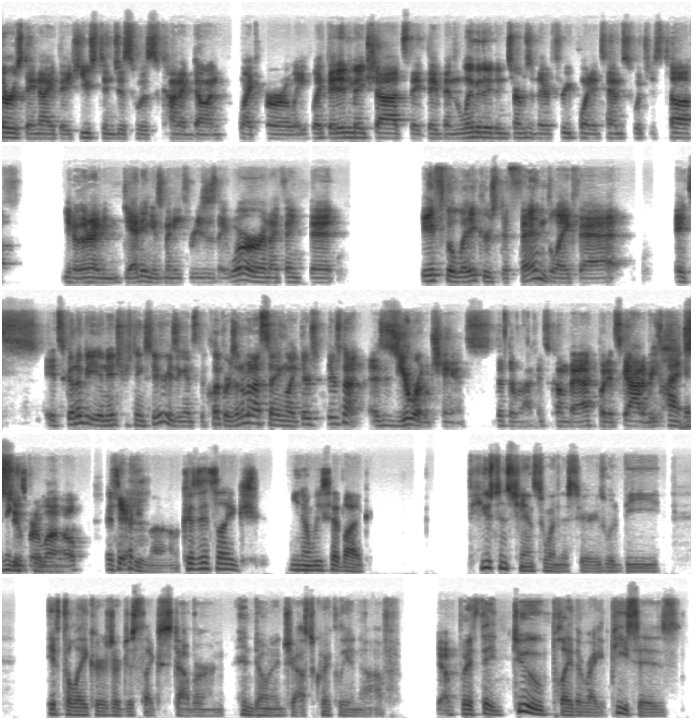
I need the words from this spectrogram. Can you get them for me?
Thursday night that Houston just was kind of done like early. Like they didn't make shots. They, they've been limited in terms of their three point attempts, which is tough. You know, they're not even getting as many threes as they were. And I think that if the Lakers defend like that, it's it's going to be an interesting series against the Clippers. And I'm not saying like there's there's not a zero chance that the Rockets come back, but it's got to be like, it's super pretty low. low. It's Yeah. pretty low because it's like you know we said like Houston's chance to win this series would be if the Lakers are just like stubborn and don't adjust quickly enough. Yeah. But if they do play the right pieces,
